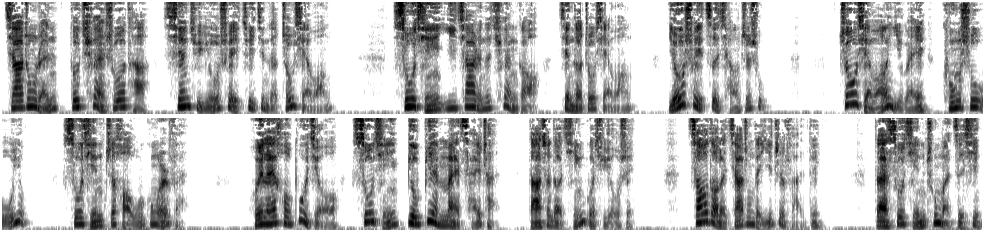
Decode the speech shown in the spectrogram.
家中人都劝说他。先去游说最近的周显王，苏秦依家人的劝告，见到周显王，游说自强之术。周显王以为空书无用，苏秦只好无功而返。回来后不久，苏秦又变卖财产，打算到秦国去游说，遭到了家中的一致反对。但苏秦充满自信，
